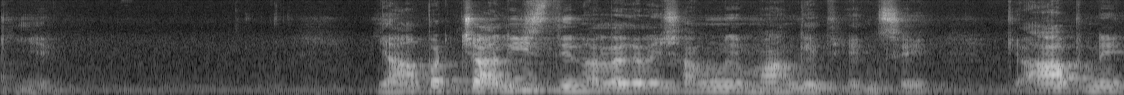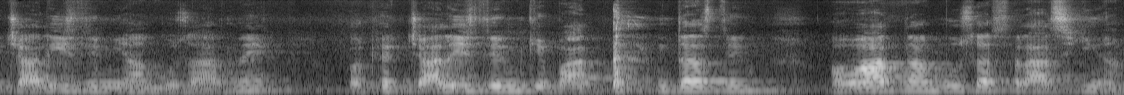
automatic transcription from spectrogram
किए यहाँ पर चालीस दिन अल्लाह शाह ने मांगे थे इनसे कि आपने चालीस दिन यहाँ गुजारने और फिर चालीस दिन के बाद दस दिन अवाद ना मूसा सलासीना,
